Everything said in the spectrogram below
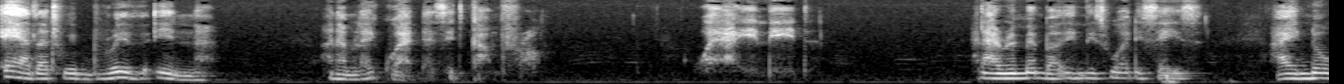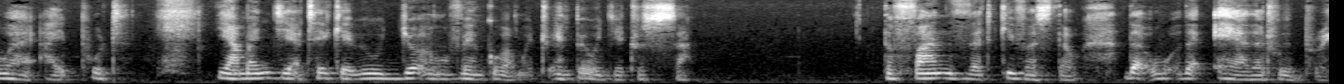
air that we breathe in, and I'm like, where does it come from? Where and I remember in this word it says, I know where I put. The fans that give us the, the, the air that we breathe.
